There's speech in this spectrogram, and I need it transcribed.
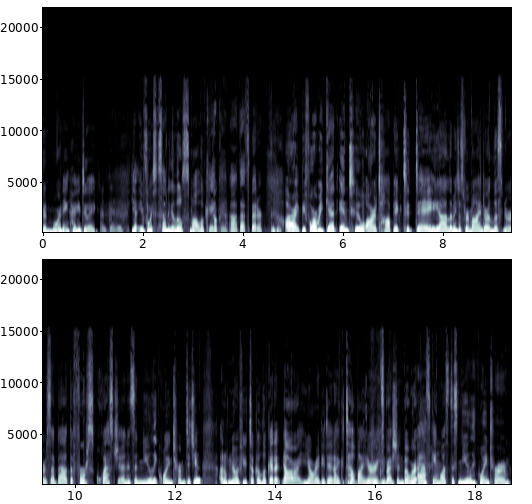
Good morning. How are you doing? I'm good. Yeah, your voice is sounding a little small. Okay. Okay. Uh, that's better. All right. Before we get into our topic today, uh, let me just remind our listeners about the first question. It's a newly coined term. Did you? I don't know if you took a look at it. All right. You already did. I could tell by your expression. But we're asking, what's this newly coined term?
